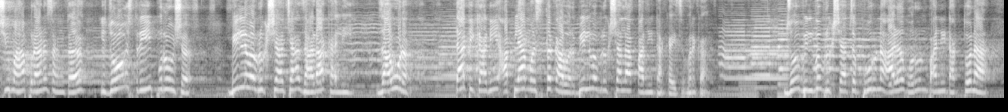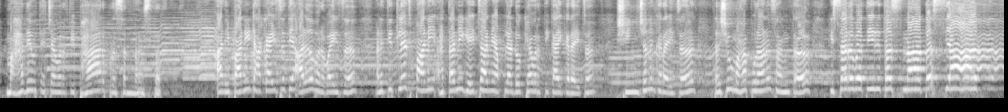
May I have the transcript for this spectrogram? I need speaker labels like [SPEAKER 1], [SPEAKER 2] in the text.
[SPEAKER 1] शिव महापुराण सांगतं की जो स्त्री पुरुष बिल्व वृक्षाच्या झाडाखाली जाऊन त्या ठिकाणी आपल्या मस्तकावर बिल्व वृक्षाला पाणी टाकायचं बरं का? जो बिल्व वृक्षाचं पूर्ण आळं भरून पाणी टाकतो ना महादेव त्याच्यावरती फार प्रसन्न असतात. आणि पाणी टाकायचं ते आळं भरवायचं आणि तिथलेच पाणी हाताने घ्यायचं आणि आपल्या डोक्यावरती काय करायचं? सिंचन करायचं. तर शिव महापुराण सांगतं की सर्व तीर्थ स्नात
